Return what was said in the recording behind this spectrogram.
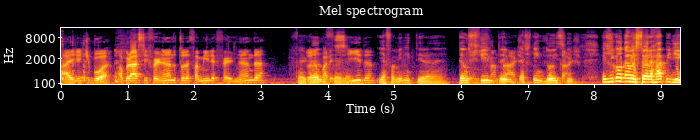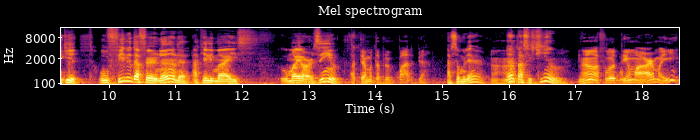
Aí, gente boa. Um abraço aí, Fernando, toda a família, Fernanda. Fernando, Aparecida. Fernando. E a família inteira, né? Tem uns Gente filhos, tem- acho que tem dois fantástica. filhos. Deixa eu te contar uma história rapidinho aqui. O filho da Fernanda, aquele mais. O maiorzinho, A Thelma tá preocupada, Pia. a sua mulher, Aham. ela tá assistindo? Não, ela falou, tem uma arma aí?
